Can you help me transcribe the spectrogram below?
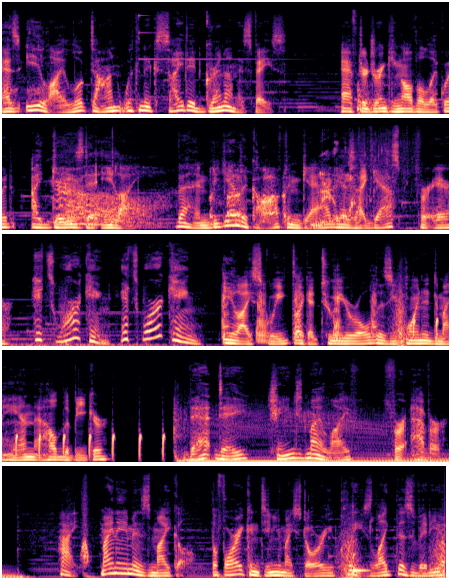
as Eli looked on with an excited grin on his face. After drinking all the liquid, I gazed at Eli, then began to cough and gag as I gasped for air. It's working! It's working! Eli squeaked like a two year old as he pointed to my hand that held the beaker. That day changed my life forever. Hi, my name is Michael. Before I continue my story, please like this video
